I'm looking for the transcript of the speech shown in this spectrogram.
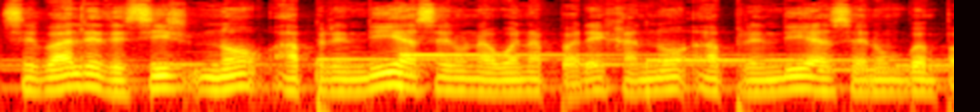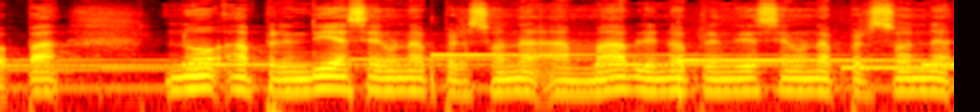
Se vale decir, no aprendí a ser una buena pareja, no aprendí a ser un buen papá, no aprendí a ser una persona amable, no aprendí a ser una persona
